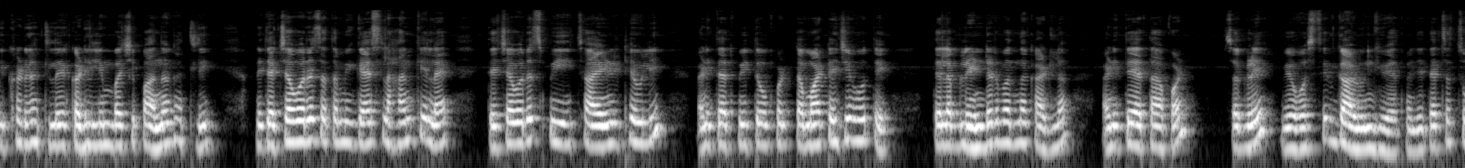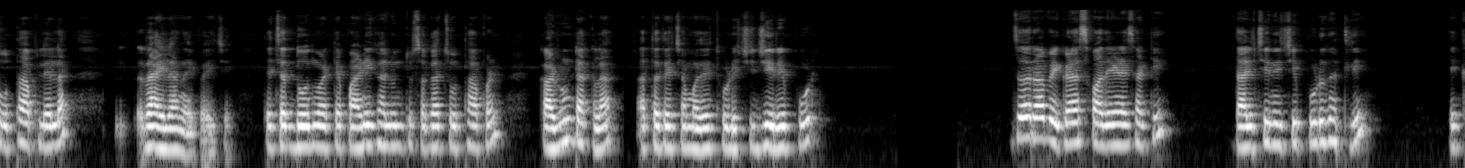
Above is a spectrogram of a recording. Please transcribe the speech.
तिखट घातले कढीलिंबाची पानं घातली आणि त्याच्यावरच आता मी गॅस लहान केला आहे त्याच्यावरच मी चाळणी ठेवली आणि त्यात मी तो पण टमाटे जे होते त्याला ब्लेंडरमधनं काढलं आणि ते आता आपण सगळे व्यवस्थित गाळून घेऊयात. म्हणजे त्याचा चोथा आपल्याला राहिला नाही पाहिजे. त्याच्यात दोन वाट्या पाणी घालून तो सगळा चोथा आपण काढून टाकला. आता त्याच्यामध्ये थोडीशी जिरेपूड जरा वेगळा स्वाद येण्यासाठी दालचिनीची पूड घातली. एक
